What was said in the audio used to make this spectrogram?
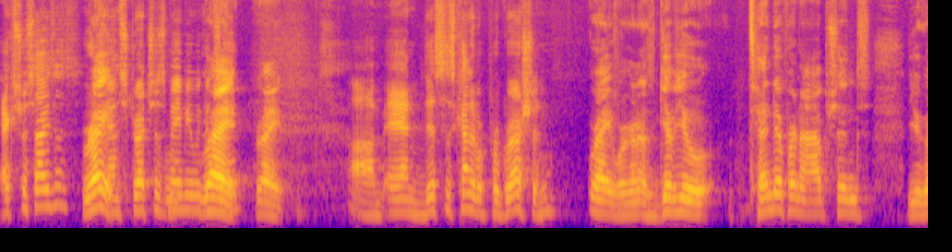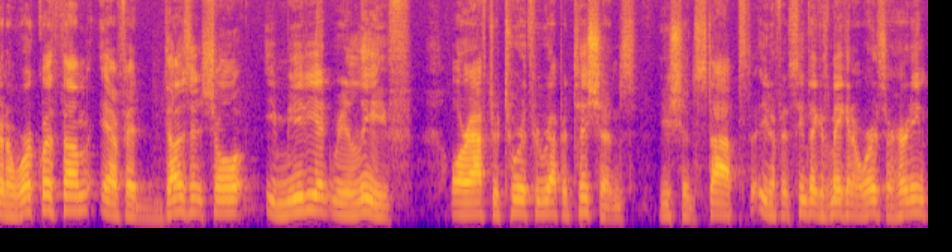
exercises. Right. And stretches, maybe we could Right, say. right, Um, and this is kind of a progression. right. We're going to give you 10 different options. You're going to work with them. If it doesn't show immediate relief or after two or three repetitions, you should stop. You know, if it seems like it's making it worse or hurting,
